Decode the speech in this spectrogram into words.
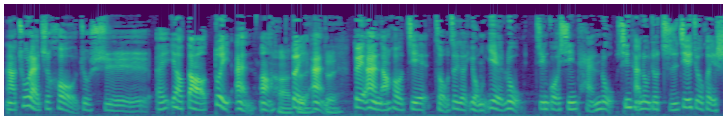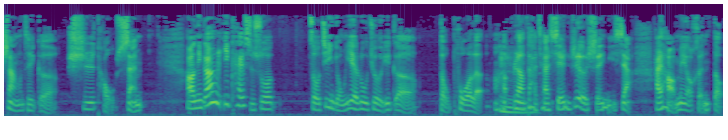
那出来之后就是哎要到对岸啊，对岸对对岸，然后接走这个永业路，经过新潭路，新潭路就直接就会上这个狮头山。好，你刚刚一开始说走进永业路就有一个。陡坡了，让大家先热身一下。还好没有很陡。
